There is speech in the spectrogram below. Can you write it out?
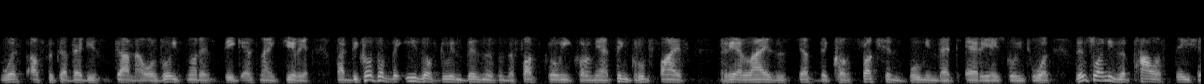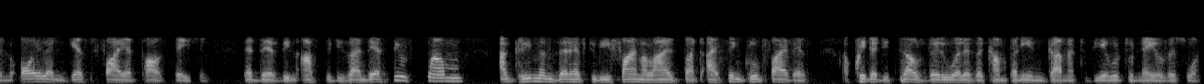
West Africa that is Ghana, although it's not as big as Nigeria. But because of the ease of doing business and the fast growing economy, I think Group 5 realizes just the construction boom in that area is going to work. This one is a power station, oil and gas fired power station that they've been asked to design. There are still some agreements that have to be finalized, but I think Group 5 has acquitted itself very well as a company in Ghana to be able to nail this one.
